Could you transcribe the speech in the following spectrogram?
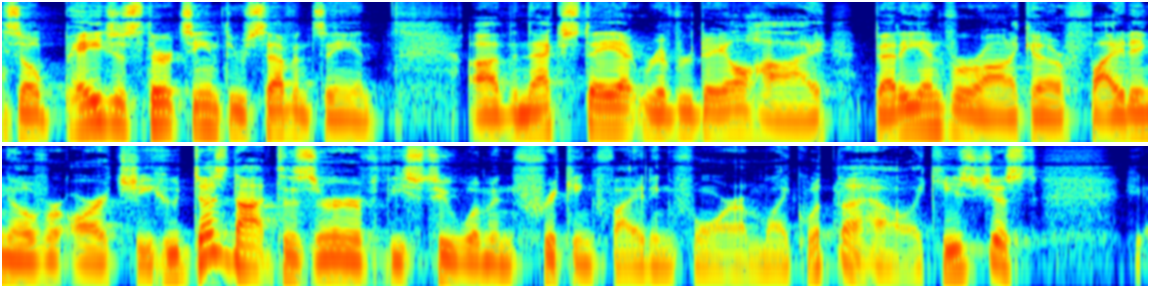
So, pages 13 through 17. Uh, the next day at Riverdale High, Betty and Veronica are fighting over Archie, who does not deserve these two women freaking fighting for him. Like, what the hell? Like, he's just.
